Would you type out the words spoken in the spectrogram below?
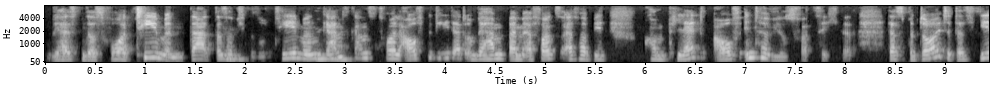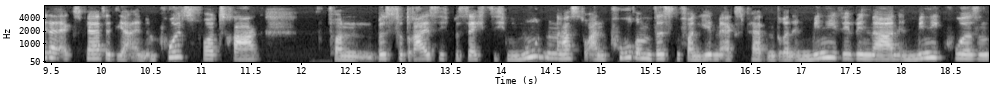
wie heißt denn das Wort? Themen. Da, das habe ich mhm. gesucht. Themen, mhm. ganz, ganz toll aufgegliedert. Und wir haben beim Erfolgsalphabet komplett auf Interviews verzichtet. Das bedeutet, dass jeder Experte dir einen Impulsvortrag von bis zu 30 bis 60 Minuten hast du an purem Wissen von jedem Experten drin, in Mini-Webinaren, in Mini-Kursen.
